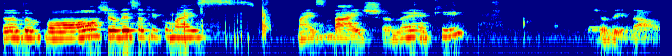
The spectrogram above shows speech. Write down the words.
Tudo bom? Deixa eu ver se eu fico mais, mais baixa, né? Aqui. Deixa eu ver, não.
